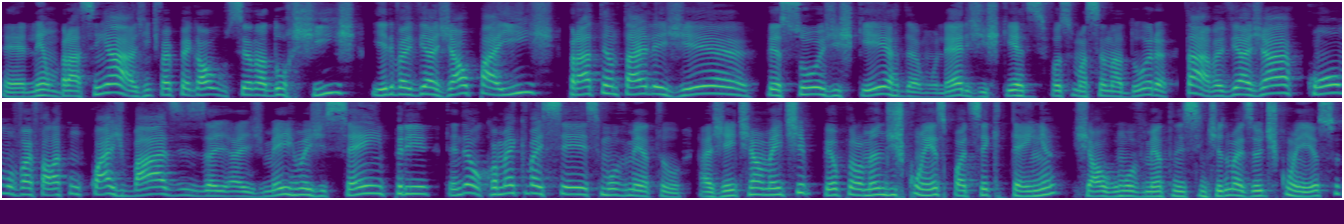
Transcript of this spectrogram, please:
é, lembrar assim, ah, a gente vai pegar o senador X e ele vai viajar ao país para tentar eleger pessoas de esquerda, mulheres de esquerda, se fosse uma senadora. Tá, vai viajar como? Vai falar com quais bases? As, as mesmas de sempre? Entendeu? Como é que vai ser esse movimento? A gente realmente, eu pelo menos desconheço, pode ser que tenha já algum movimento nesse sentido, mas eu desconheço.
